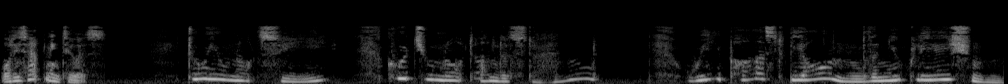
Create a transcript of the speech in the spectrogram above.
What is happening to us? Do you not see? Could you not understand? We passed beyond the nucleation.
